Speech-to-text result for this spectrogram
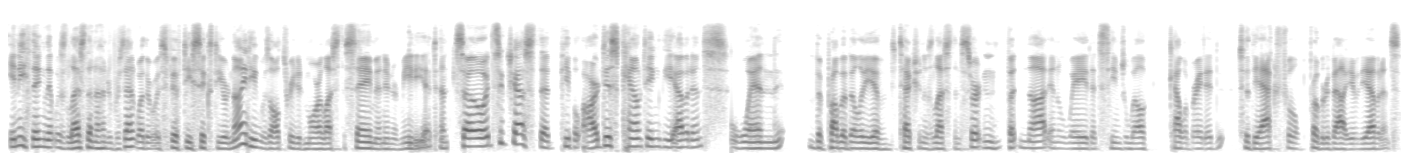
Anything that was less than 100%, whether it was 50, 60, or 90, was all treated more or less the same and intermediate. And so it suggests that people are discounting the evidence when the probability of detection is less than certain, but not in a way that seems well calibrated to the actual probative value of the evidence.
